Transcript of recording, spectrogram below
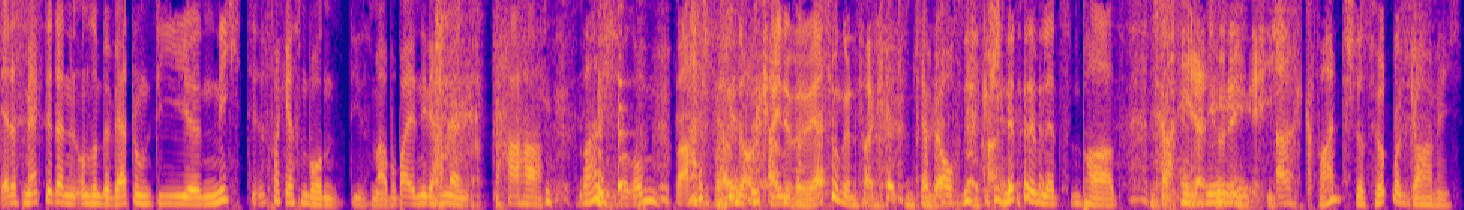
Ja, das merkt ihr dann in unseren Bewertungen, die äh, nicht vergessen wurden dieses Mal. Wobei, nee, wir haben ja ein Haha. Was? Warum? Was? Wir haben doch keine Bewertungen vergessen. Ich habe ja auch nicht geschnitten im letzten Part. Nein, natürlich Nee. nicht. Ach Quatsch, das hört man gar nicht.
